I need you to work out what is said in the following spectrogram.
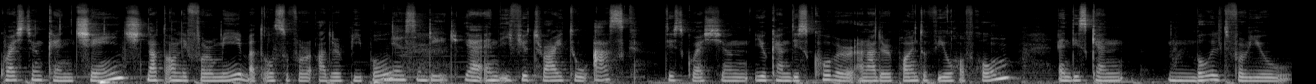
question can change not only for me but also for other people. Yes indeed. Yeah and if you try to ask this question you can discover another point of view of home and this can mm, build for you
